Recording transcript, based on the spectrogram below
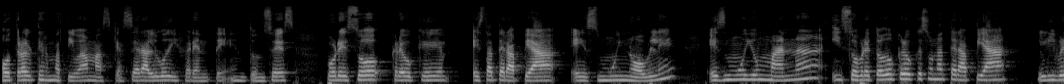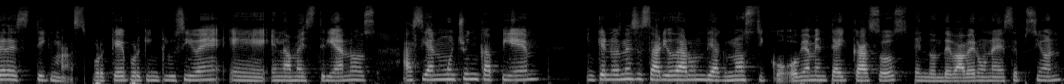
otra alternativa más que hacer algo diferente. Entonces, por eso creo que esta terapia es muy noble, es muy humana y sobre todo creo que es una terapia libre de estigmas. ¿Por qué? Porque inclusive eh, en la maestría nos hacían mucho hincapié en que no es necesario dar un diagnóstico. Obviamente hay casos en donde va a haber una excepción,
